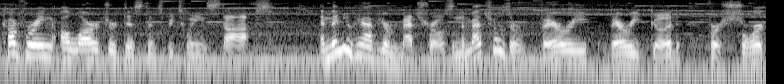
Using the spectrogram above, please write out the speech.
covering a larger distance between stops and then you have your metros, and the metros are very, very good for short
